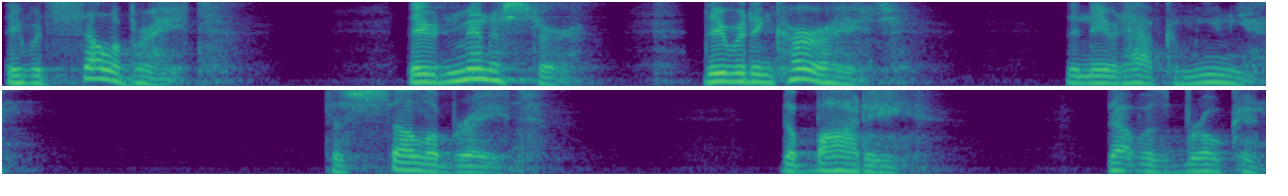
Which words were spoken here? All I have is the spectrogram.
They would celebrate. They would minister. They would encourage. Then they would have communion to celebrate the body that was broken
